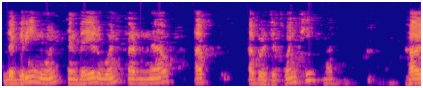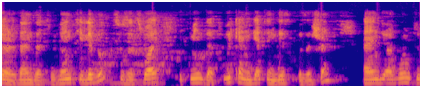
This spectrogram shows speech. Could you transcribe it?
the green one and the yellow one are now up over the 20 higher than the 20 level. So that's why it means that we can get in this position and you are going to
